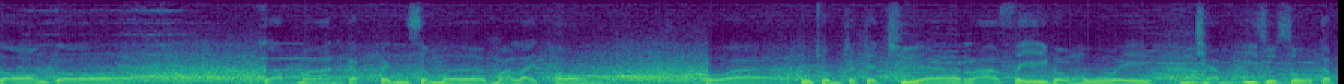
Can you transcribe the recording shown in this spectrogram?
สองก็กลับมานะครับเป็นเสมอมาลายทอง เพราะว่าผู้ชมชักจะเชื่อราศีของมวยแชมป์อีซูซูครับ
